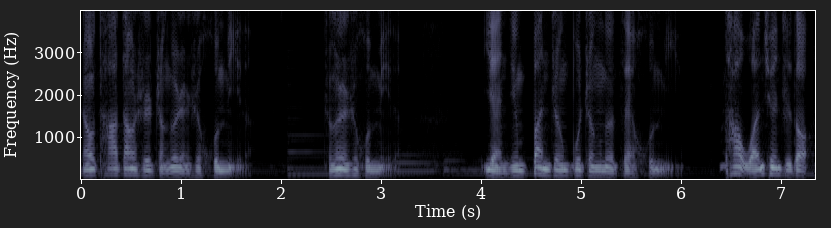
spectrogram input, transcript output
然后他当时整个人是昏迷的，整个人是昏迷的，眼睛半睁不睁的在昏迷。他完全知道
